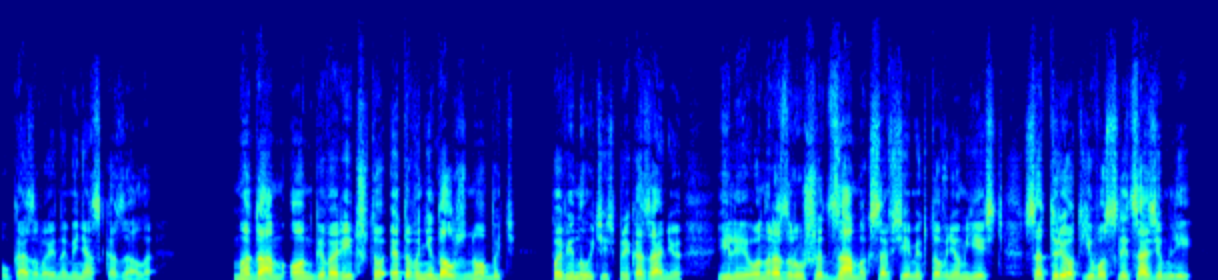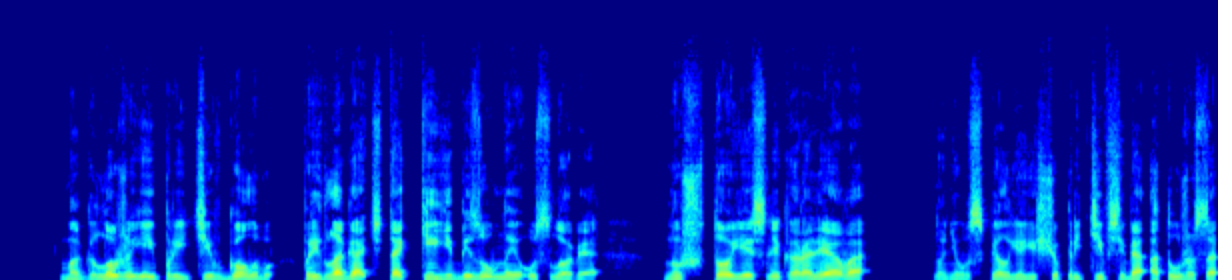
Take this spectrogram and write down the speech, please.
указывая на меня, сказала, Мадам, он говорит, что этого не должно быть. Повинуйтесь приказанию, или он разрушит замок со всеми, кто в нем есть, сотрет его с лица земли. Могло же ей прийти в голову предлагать такие безумные условия? Ну что, если королева... Но не успел я еще прийти в себя от ужаса,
